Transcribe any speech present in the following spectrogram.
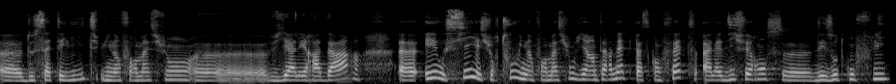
de satellite, une information via les radars, et aussi et surtout une information via Internet, parce qu'en fait, à la différence des autres conflits,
